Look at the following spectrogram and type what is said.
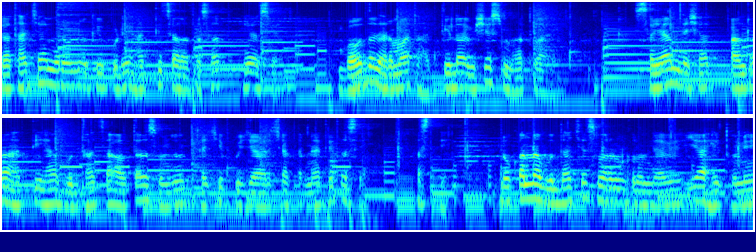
रथाच्या मिरवणुकीपुढे हत्ती चालत असत हे असेल बौद्ध धर्मात हत्तीला विशेष महत्त्व आहे. सयाम देशात पांढरा हत्ती हा बुद्धाचा अवतार समजून त्याची पूजा अर्चा करण्यात येत असे असते. लोकांना बुद्धाचे स्मरण करून द्यावे या हेतूने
